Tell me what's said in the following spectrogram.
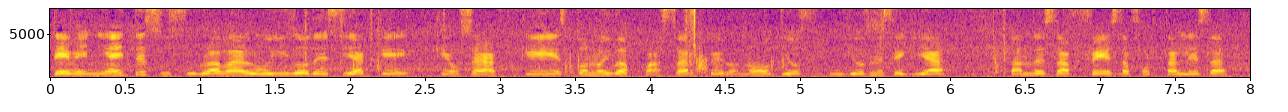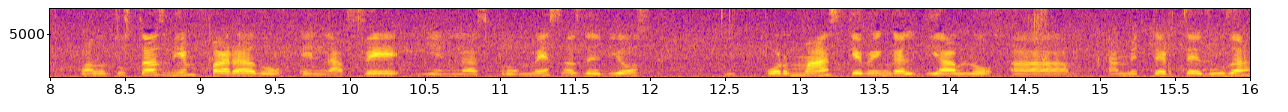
te venía y te susurraba al oído, decía que, que, o sea, que esto no iba a pasar, pero no, Dios, Dios me seguía dando esa fe, esa fortaleza. Cuando tú estás bien parado en la fe y en las promesas de Dios, por más que venga el diablo a, a meterte duda,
